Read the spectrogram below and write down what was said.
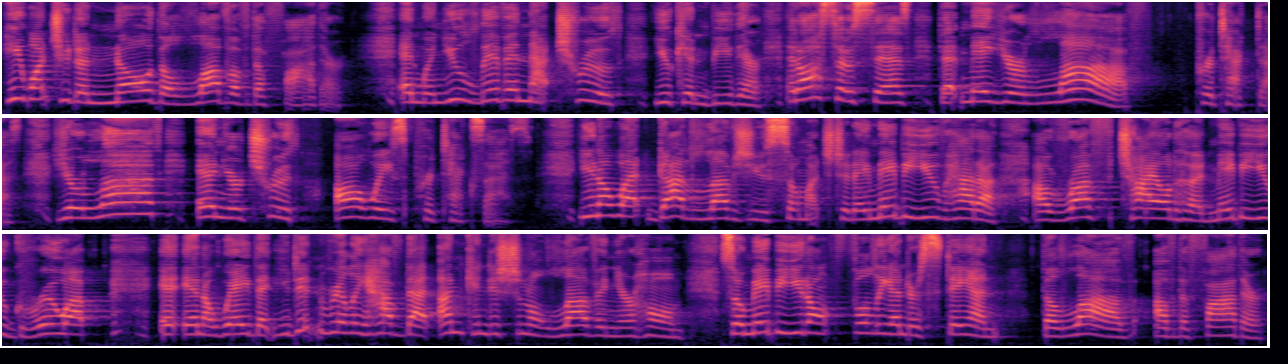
He wants you to know the love of the Father. And when you live in that truth, you can be there. It also says that may your love protect us. Your love and your truth always protects us. You know what? God loves you so much today. Maybe you've had a, a rough childhood. Maybe you grew up in a way that you didn't really have that unconditional love in your home. So maybe you don't fully understand the love of the Father.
